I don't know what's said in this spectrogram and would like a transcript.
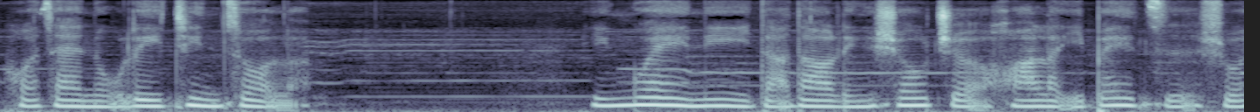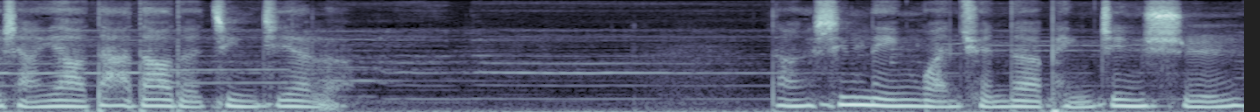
或再努力静坐了。因为你已达到灵修者花了一辈子所想要达到的境界了。当心灵完全的平静时，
